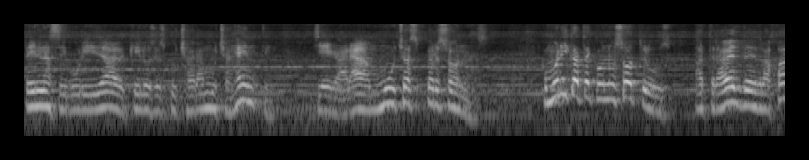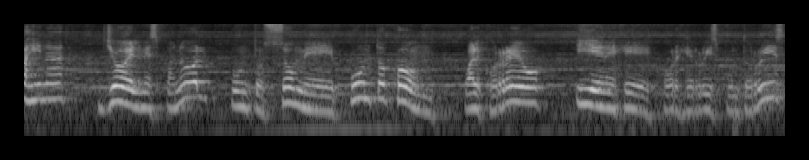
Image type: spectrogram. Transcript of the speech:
Ten la seguridad que los escuchará mucha gente, llegará a muchas personas. Comunícate con nosotros a través de la página joelnespanol.some.com o al correo ingjorgeruiz.ruiz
